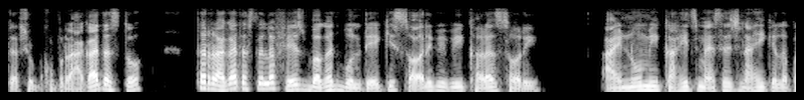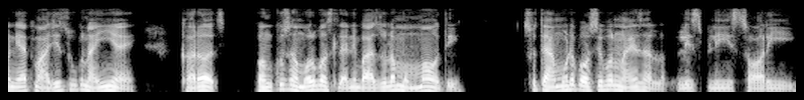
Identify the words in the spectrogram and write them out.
तर शुभ खूप रागात असतो. तर रागात असलेला फेस बघत बोलते की सॉरी बेबी खरंच सॉरी. आय नो मी काहीच मेसेज नाही केलं पण यात माझी चूक नाही आहे. खरंच पंकू समोर बसले आणि बाजूला मम्मा होती. सो त्यामुळे पॉसिबल नाही झालं. Please please sorry.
